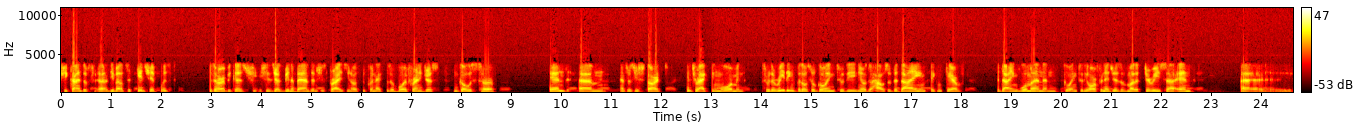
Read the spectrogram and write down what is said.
she kind of uh, develops a kinship with with her because she she's just been abandoned. She's tries, you know, to connect with her boyfriend. He just ghosts her and um, and so she starts interacting more. I mean, through the readings, but also going to the you know the house of the dying and taking care of the dying woman, and going to the orphanages of Mother Teresa, and uh,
